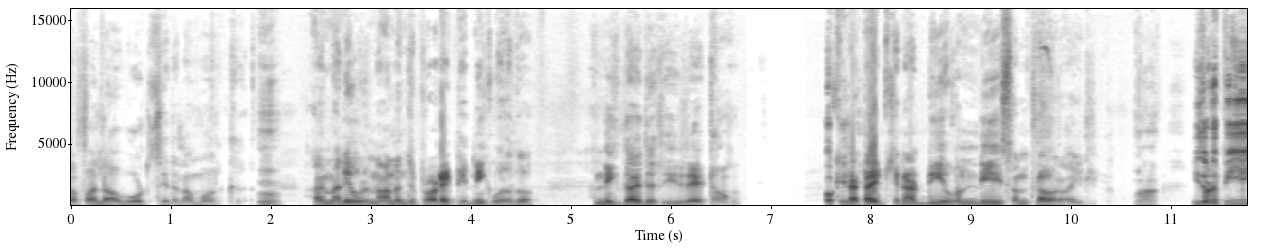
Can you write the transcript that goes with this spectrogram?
சஃபலா ஓட்ஸ் இதெல்லாமும் இருக்குது அது மாதிரி ஒரு நாலஞ்சு ப்ராடக்ட் என்னைக்கு வருதோ அன்னைக்கு தான் இது ரீரேட் ஆகும். ஓகே இல்லாட்டா it cannot be only sunflower oil ஆ. இதோட பிஇ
